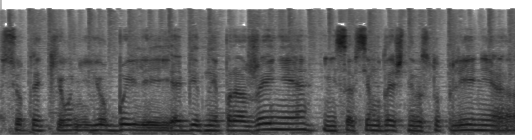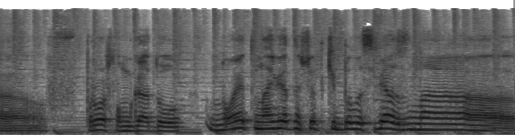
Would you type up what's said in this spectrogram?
Все-таки у нее были и обидные поражения, и не совсем удачные выступления в прошлом году. Но это, наверное, все-таки было связано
